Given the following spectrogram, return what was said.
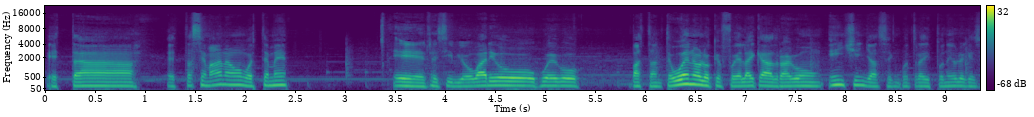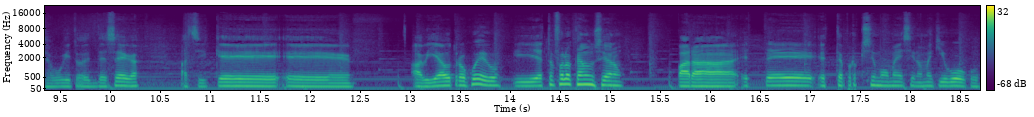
esta, esta semana o este mes eh, recibió varios juegos bastante buenos. Lo que fue Laika Dragon Engine ya se encuentra disponible, que ese jueguito desde Sega. Así que eh, había otro juego y esto fue lo que anunciaron para este, este próximo mes, si no me equivoco.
